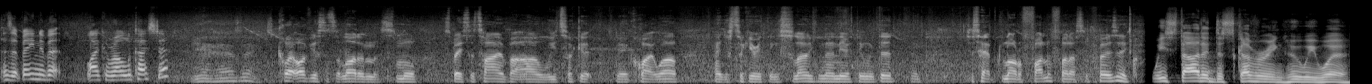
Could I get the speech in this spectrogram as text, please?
Has it been a bit like a roller coaster? Yeah, it has it. It's quite obvious it's a lot in a small space of time, but uh, we took it you know, quite well and just took everything slow, you know, and everything we did. And just had a lot of fun with it, I suppose. Eh? We started discovering who we were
